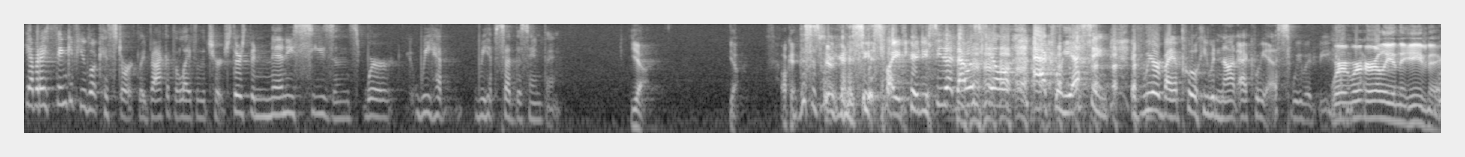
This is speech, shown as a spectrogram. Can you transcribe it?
yeah, but I think if you look historically back at the life of the church, there's been many seasons where we have we have said the same thing. Yeah. Yeah. Okay. This is where you're going to see us fight here. Do you see that? That was Phil acquiescing. If we were by a pool, he would not acquiesce. We would be. We're, we're early in the evening.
